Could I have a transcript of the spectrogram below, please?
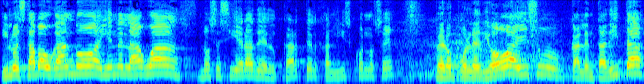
y lo estaba ahogando ahí en el agua, no sé si era del cártel Jalisco, no sé, pero pues le dio ahí su calentadita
